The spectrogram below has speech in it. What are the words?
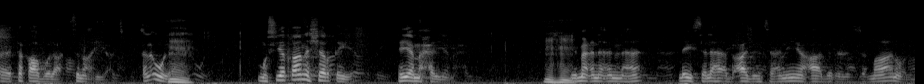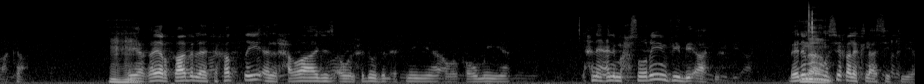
آه، تقابلات ثنائيات الأولى. موسيقانا الشرقية هي محلية مهم. بمعنى أنها ليس لها أبعاد إنسانية عابرة للزمان والمكان. هي غير قابلة لتخطي الحواجز أو الحدود الإثنية أو القومية إحنا يعني محصورين في بيئاتنا بينما نعم. الموسيقى الكلاسيكية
